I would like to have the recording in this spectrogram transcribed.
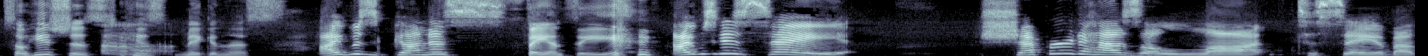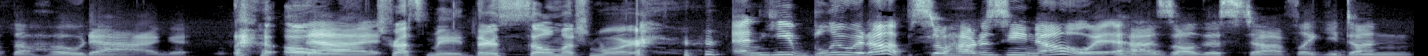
so he's just he's Ah. making this I was gonna. Like- s fancy. I was gonna say, Shepard has a lot to say about the Hodag. oh, that Trust me, there's so much more. and he blew it up. So how does he know it has all this stuff? Like you done.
